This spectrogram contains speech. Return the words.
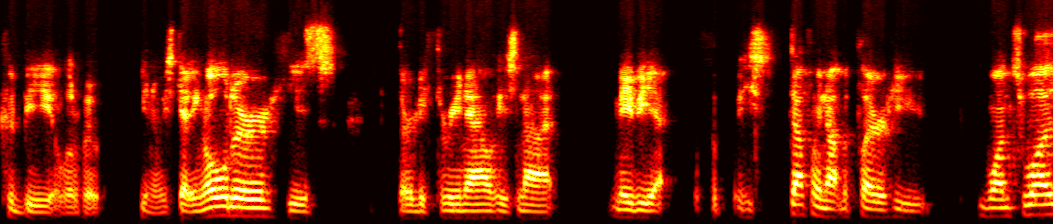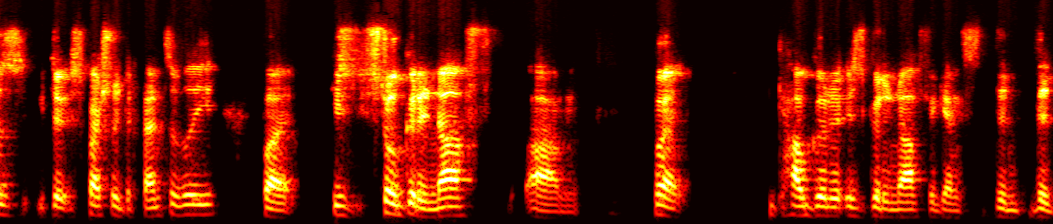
could be a little bit, you know, he's getting older. He's 33 now. He's not maybe he's definitely not the player he once was, especially defensively, but he's still good enough. Um, but how good is good enough against the, the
